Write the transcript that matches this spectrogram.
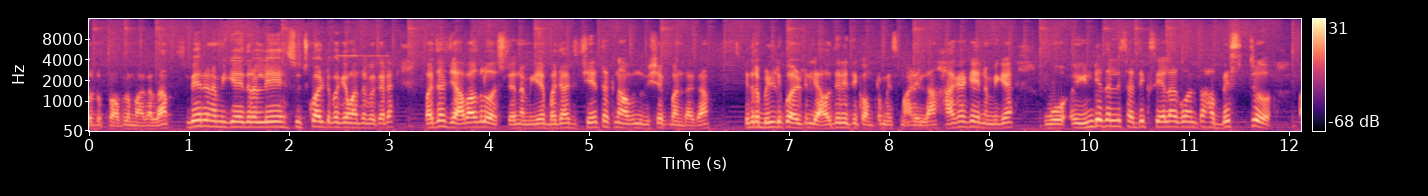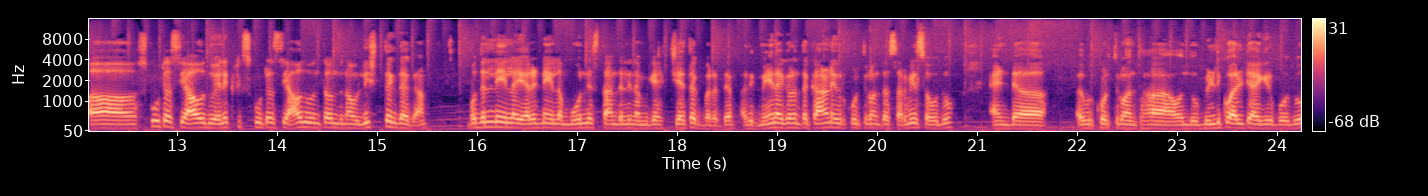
ದೊಡ್ಡ ಪ್ರಾಬ್ಲಮ್ ಆಗಲ್ಲ. ಬೇರೆ ನಮಗೆ ಇದರಲ್ಲಿ ಸ್ವಿಚ್ ಕ್ವಾಲಿಟಿ ಬಗ್ಗೆ ಮಾತಾಡ್ಬೇಕಾದ್ರೆ ಬಜಾಜ್ ಯಾವಾಗಲೂ ಅಷ್ಟೇ ನಮಗೆ ಬಜಾಜ್ ಚೇತಕ್ ನಾವು ಒಂದು ವಿಷಯಕ್ಕೆ ಬಂದಾಗ ಇದರ ಬಿಲ್ಡ್ ಕ್ವಾಲಿಟಿಲಿ ಯಾವುದೇ ರೀತಿ ಕಾಂಪ್ರಮೈಸ್ ಮಾಡಿಲ್ಲ. ಹಾಗಾಗಿ ನಮಗೆ ಇಂಡಿಯಾದಲ್ಲಿ ಸದ್ಯಕ್ಕೆ ಸೇಲ್ ಆಗುವಂತಹ ಬೆಸ್ಟ್ ಸ್ಕೂಟರ್ಸ್ ಯಾವುದು ಎಲೆಕ್ಟ್ರಿಕ್ ಸ್ಕೂಟರ್ಸ್ ಯಾವುದು ಅಂತ ಒಂದು ನಾವು ಲಿಸ್ಟ್ ತೆಗೆದಾಗ ಮೊದಲನೇ ಇಲ್ಲ, ಎರಡನೇ ಇಲ್ಲ, ಮೂರನೇ ಸ್ಥಾನದಲ್ಲಿ ನಮಗೆ ಚೇತಕ್ ಬರುತ್ತೆ. ಅದಕ್ಕೆ ಮೇನ್ ಆಗಿರುವಂಥ ಕಾರಣ ಇವ್ರು ಕೊಡ್ತಿರುವಂಥ ಸರ್ವಿಸ್ ಹೌದು. ಆ್ಯಂಡ್ ಇವ್ರು ಕೊಡ್ತಿರುವಂತಹ ಒಂದು ಬಿಲ್ಡ್ ಕ್ವಾಲಿಟಿ ಆಗಿರ್ಬೋದು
